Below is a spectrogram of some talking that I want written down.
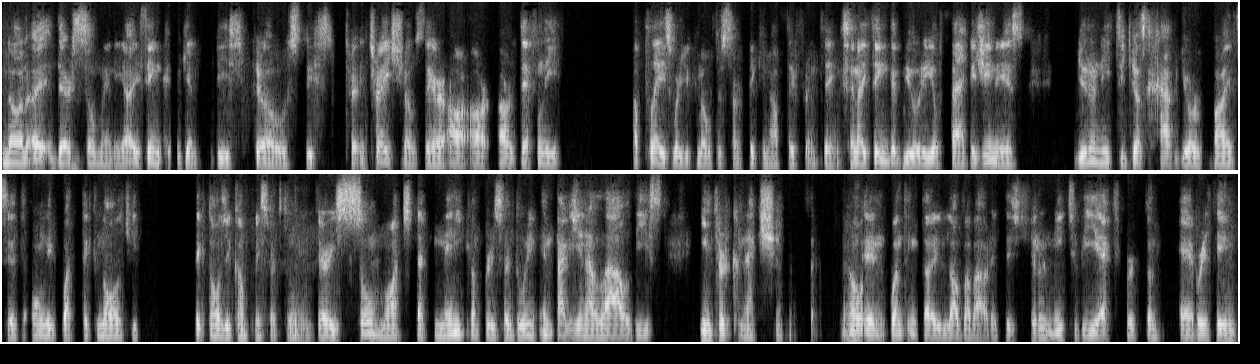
no, no, eh, there's so many. I think again, these shows, these tra- trade shows, there are, are are definitely a place where you can also start picking up different things. And I think the beauty of packaging is you don't need to just have your mindset only what technology technology companies are doing. There is so much that many companies are doing, and packaging allow these interconnection. You know? And one thing that I love about it is you don't need to be expert on everything.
